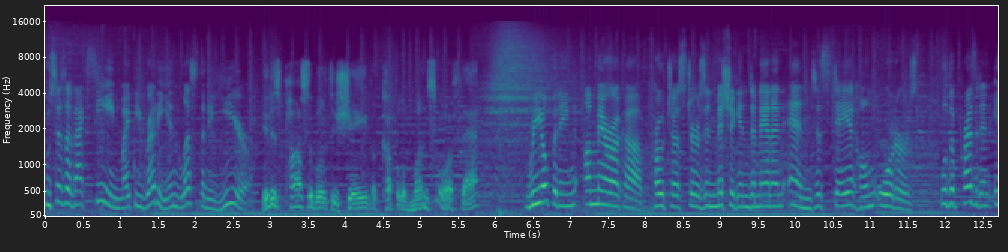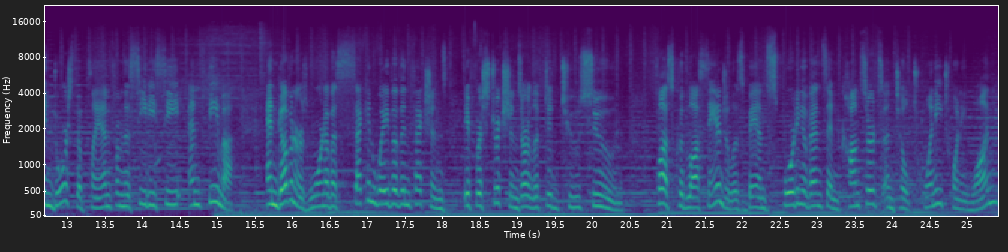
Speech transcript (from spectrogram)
who says a vaccine might be ready in less than a year. It is possible to shave a couple of months off that. Reopening America. Protesters in Michigan demand an end to stay at home orders. Will the president endorse the plan from the CDC and FEMA? And governors warn of a second wave of infections if restrictions are lifted too soon. Plus, could Los Angeles ban sporting events and concerts until 2021?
